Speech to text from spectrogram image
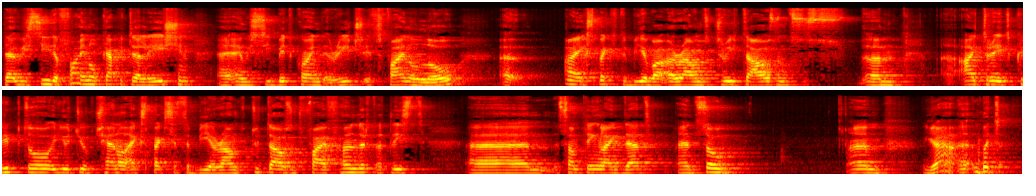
that we see the final capitulation and we see Bitcoin reach its final low. Uh, I expect it to be about around 3000. Um, iTradeCrypto YouTube channel expects it to be around 2500 at least um, something like that and so um, yeah uh, but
